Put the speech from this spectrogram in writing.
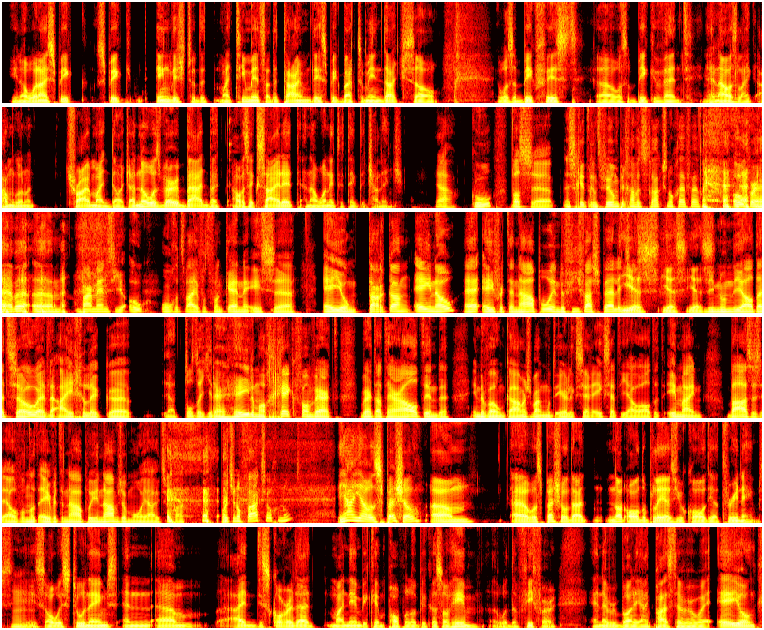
you know, when I speak speak English to the, my teammates at the time, they speak back to me in Dutch. So it was a big feast. Uh, it was a big event, and. I was like, I'm gonna try my Dutch. I know it was very bad, but I was excited and I wanted to take the challenge. Ja, cool. Was eh, een schitterend filmpje, gaan we het straks nog even over hebben. Ehm, waar mensen je ook ongetwijfeld van kennen is eh Ejong Tarkang Eno, hè, Evert ten Napel in de FIFA-spelletjes. Yes, yes, yes. Die noemde je altijd zo. En eigenlijk, eh, ja, totdat je er helemaal gek van werd, werd dat herhaald in de, in de woonkamers. Maar ik moet eerlijk zeggen, ik zette jou altijd in mijn basiself, omdat Evert Napel je naam zo mooi uitsprak. Word je nog vaak zo genoemd? Yeah, it was special. Um, uh, was special that not all the players you call their three names. Mhm. It's always two names, and um, I discovered that my name became popular because of him uh, with the FIFA, and everybody I passed everywhere. Hey, young,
